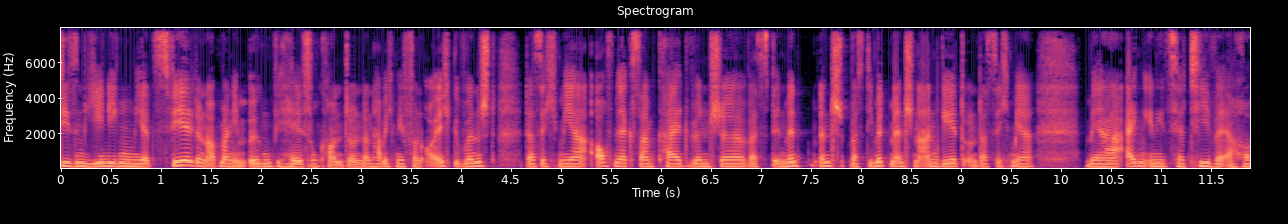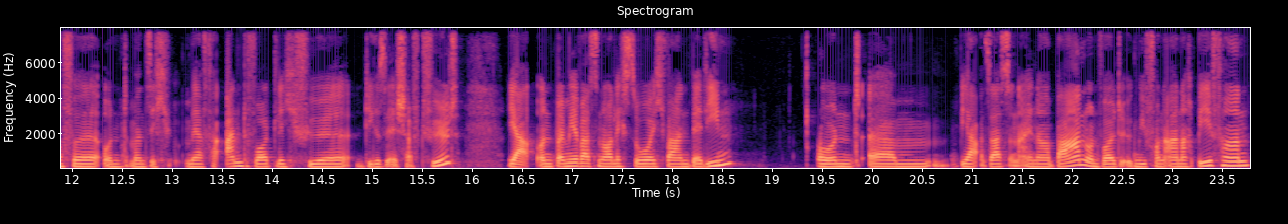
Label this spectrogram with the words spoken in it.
diesemjenigen jetzt fehlt und ob man ihm irgendwie helfen konnte. Und dann habe ich mir von euch gewünscht, dass ich mir Aufmerksamkeit wünsche, was den Mitmenschen, was die Mitmenschen angeht und dass ich mir mehr Eigeninitiative erhoffe und man sich mehr verantwortlich für die Gesellschaft fühlt. Ja, und bei mir war es neulich so, ich war in Berlin und ähm, ja saß in einer Bahn und wollte irgendwie von A nach B fahren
